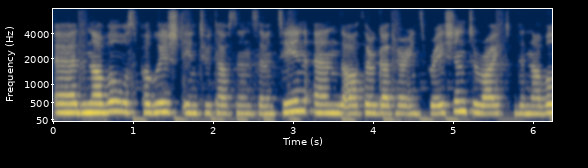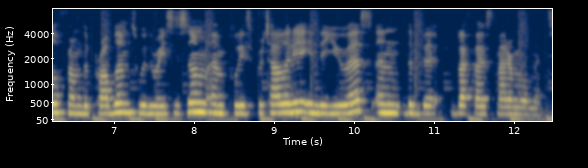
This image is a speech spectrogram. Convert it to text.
Uh, the novel was published in 2017, and the author got her inspiration to write the novel from the problems with racism and police brutality in the US and the Black Lives Matter movement.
